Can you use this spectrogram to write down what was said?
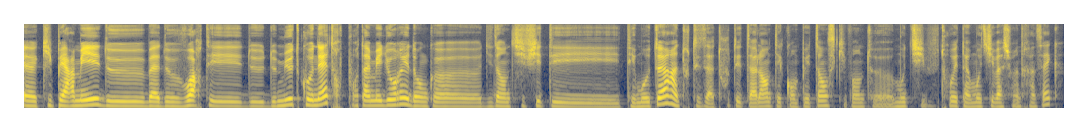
Euh, qui permet de, bah, de, voir tes, de, mieux te connaître pour t'améliorer, donc euh, d'identifier tes, tes, moteurs, hein, tous tes atouts, tes talents, tes compétences qui vont te motiver, trouver ta motivation intrinsèque.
